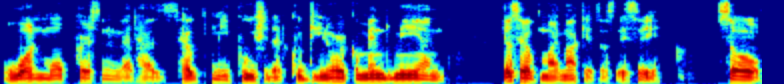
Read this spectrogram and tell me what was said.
one more person that has helped me push that could you know recommend me and just help my market as they say. So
